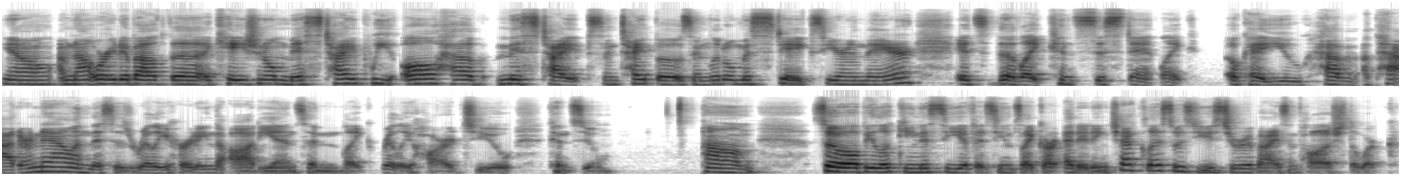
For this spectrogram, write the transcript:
you know i'm not worried about the occasional mistype we all have mistypes and typos and little mistakes here and there it's the like consistent like okay you have a pattern now and this is really hurting the audience and like really hard to consume um, so i'll be looking to see if it seems like our editing checklist was used to revise and polish the work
